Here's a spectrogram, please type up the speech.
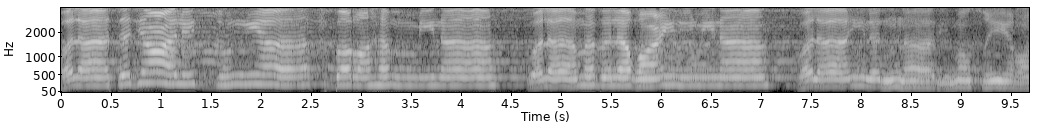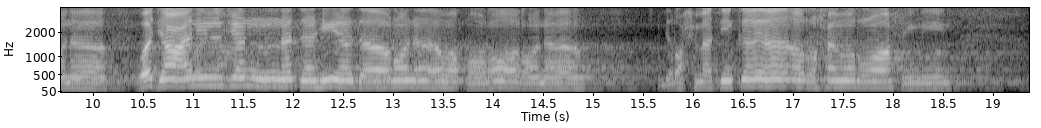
ولا تجعل الدنيا أكبر همنا ولا مبلغ علمنا ولا إلى النار مصيرنا واجعل الجنة هي دارنا وقرارنا برحمتك يا أرحم الراحمين.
